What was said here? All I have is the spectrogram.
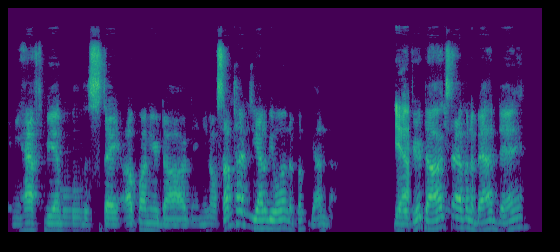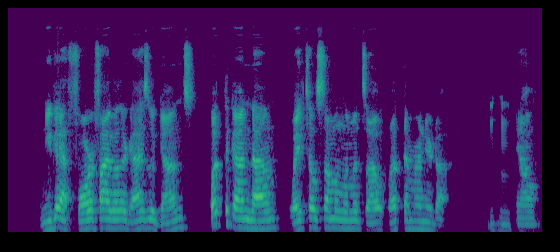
and you have to be able to stay up on your dog. And you know, sometimes you got to be willing to put the gun down. Yeah. If your dog's having a bad day, and you got four or five other guys with guns, put the gun down. Wait till someone limits out. Let them run your dog. Mm-hmm. You know,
